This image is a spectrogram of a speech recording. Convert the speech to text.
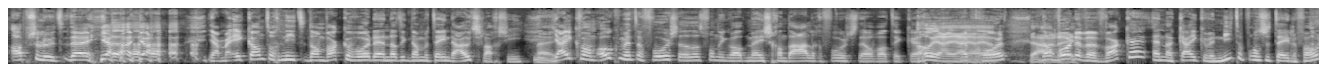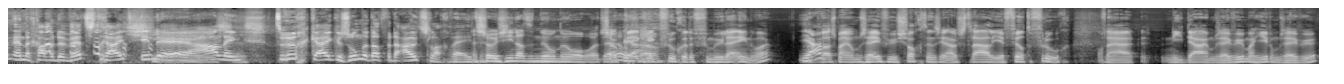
Absoluut. Nee, ja, ja. ja, maar ik kan toch niet dan wakker worden en dat ik dan meteen de uitslag zie. Nee. Jij kwam ook met een voorstel, dat vond ik wel het meest schandalige voorstel wat ik eh, Oh ja, ja, heb ja, ja. gehoord. Ja, dan nee. worden we wakker en dan kijken we niet op onze telefoon en dan gaan we de wedstrijd in de herhaling Jezus. terugkijken zonder dat we de uitslag En weten. zul je zien dat het 0-0 wordt. Zo hè, keek zo. ik vroeger de Formule 1 hoor. Ja? Dat was mij om 7 uur 's ochtends in Australië veel te vroeg. Of nou ja, niet daar om 7 uur, maar hier om 7 uur.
